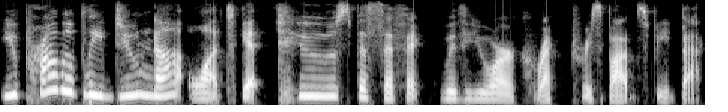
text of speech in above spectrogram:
you probably do not want to get too specific with your correct response feedback.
